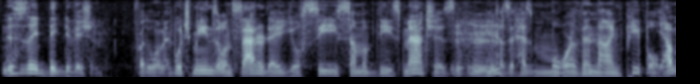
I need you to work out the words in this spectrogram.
This is a big division for the women. which means on Saturday you'll see some of these matches Mhm. because it has more than nine people. Yep.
